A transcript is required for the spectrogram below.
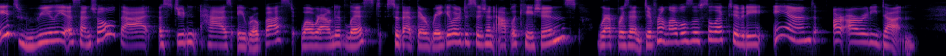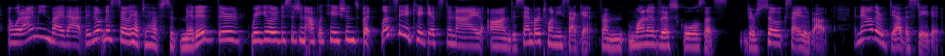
it's really essential that a student has a robust, well rounded list so that their regular decision applications represent different levels of selectivity and are already done. And what I mean by that, they don't necessarily have to have submitted their regular decision applications, but let's say a kid gets denied on December 22nd from one of the schools that's they're so excited about. And now they're devastated.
